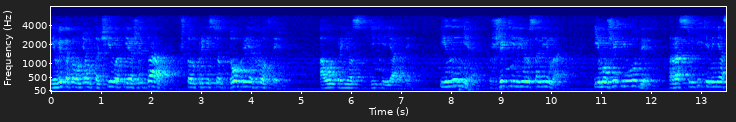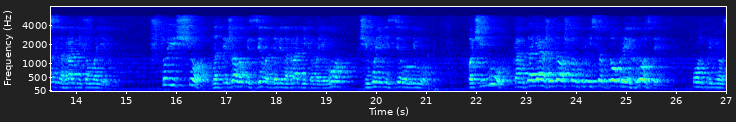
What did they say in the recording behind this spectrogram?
и выкопал в нем точило, и ожидал, что он принесет добрые грозды, а он принес дикие ягоды. И ныне, жители Иерусалима и мужи Иуды, рассудите меня с виноградником моим. Что еще надлежало бы сделать для виноградника моего, чего я не сделал ему? Почему, когда я ожидал, что он принесет добрые грозды, он принес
